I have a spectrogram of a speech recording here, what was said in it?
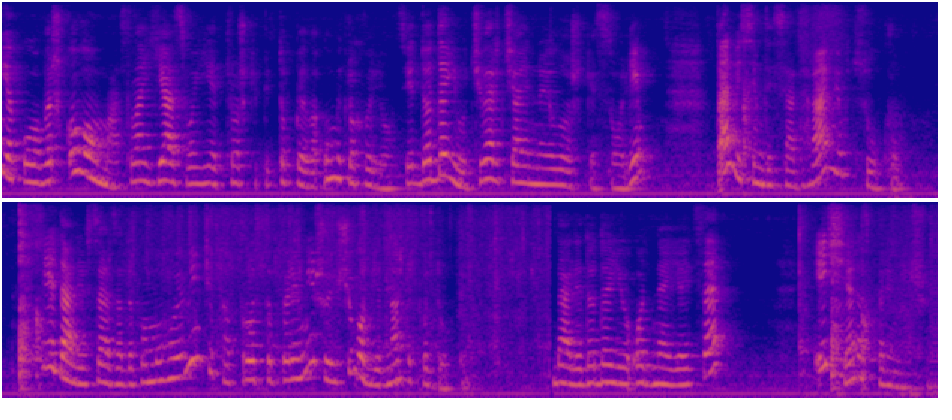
М'якого вершкового масла я своє трошки підтопила у мікрохвильовці, додаю чверть чайної ложки солі та 80 грамів цукру. І далі все за допомогою вінчика просто перемішую, щоб об'єднати продукти. Далі додаю одне яйце і ще раз перемішую.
